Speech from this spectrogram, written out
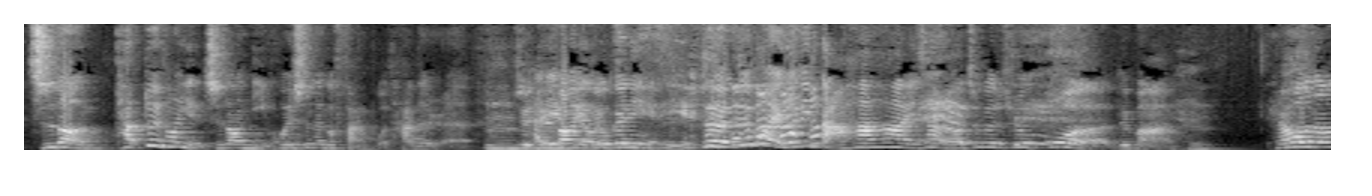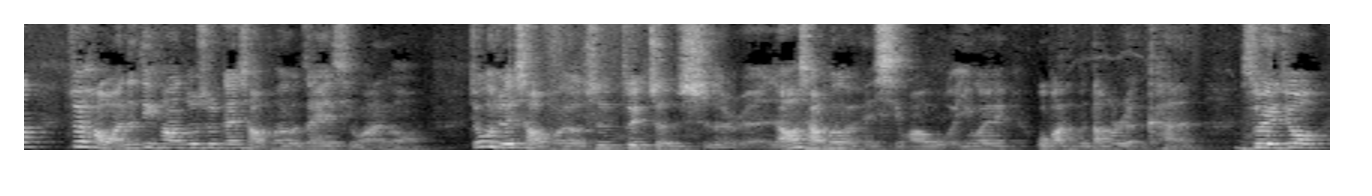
知道他，对方也知道你会是那个反驳他的人，嗯，所以对方也就跟你，对，对方也跟你打哈哈一下，然后这个就过了，对吧？嗯。然后呢，最好玩的地方就是跟小朋友在一起玩咯。就我觉得小朋友是最真实的人，然后小朋友也很喜欢我，因为我把他们当人看，所以就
